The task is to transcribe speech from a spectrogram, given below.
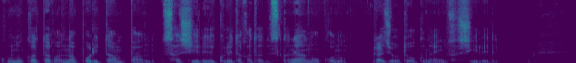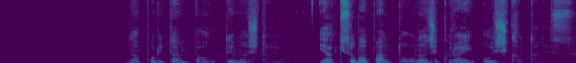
この方がナポリタンパン差し入れでくれた方ですかね。あの、このラジオトーク内の差し入れで。ナポリタンパン売ってましたよ。焼きそばパンと同じくらい美味しかったです。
